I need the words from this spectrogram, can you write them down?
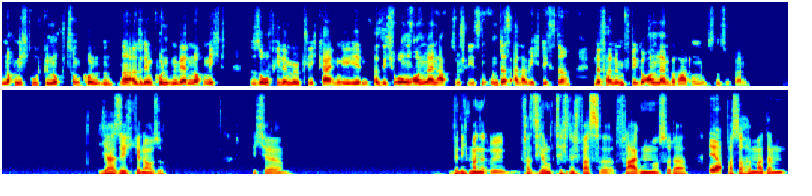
noch nicht gut genug zum Kunden. Ne? Also dem Kunden werden noch nicht so viele Möglichkeiten gegeben, Versicherungen online abzuschließen und das Allerwichtigste, eine vernünftige Online-Beratung nutzen zu können. Ja, sehe ich genauso. Ich, äh, wenn ich mal äh, versicherungstechnisch was äh, fragen muss oder ja. was auch immer, dann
